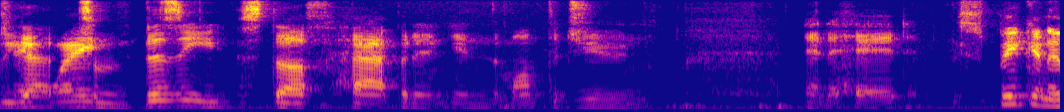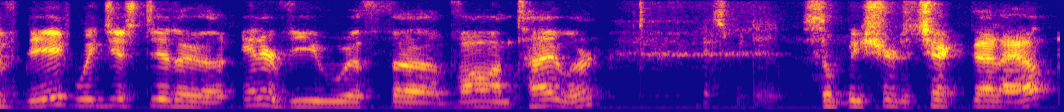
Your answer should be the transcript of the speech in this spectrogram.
we Can't got wait. some busy stuff happening in the month of June and ahead. Speaking of Dig, we just did an interview with uh, Vaughn Taylor, Yes, we did. so be sure to check that out.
